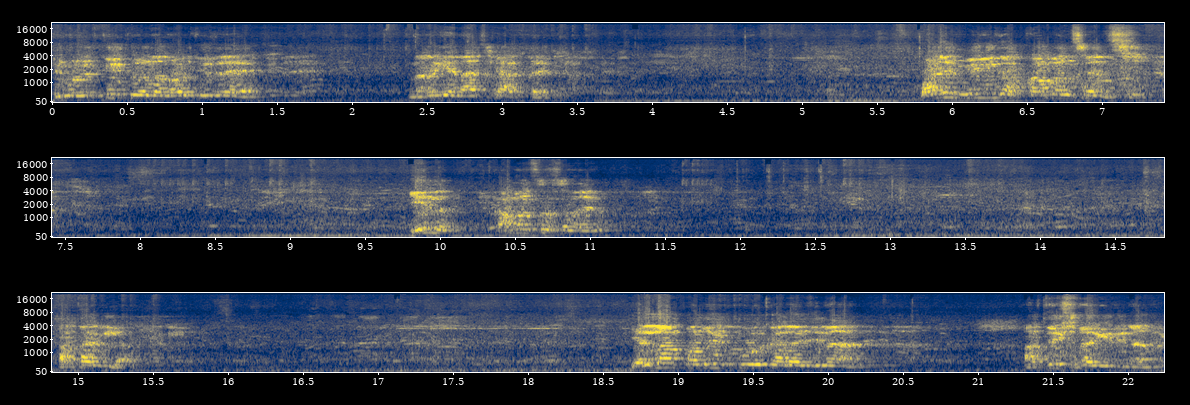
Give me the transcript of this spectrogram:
ನಿಮ್ಮ ವ್ಯಕ್ತಿತ್ವವನ್ನು ನೋಡ್ತಿದ್ರೆ ನನಗೆ ನಾಚೆ ಆಗ್ತಾ ಇದೆ. What meaning of common sense ಏನು ಕಾಮನ್ ಸೆನ್ಸ್ ಅಂದ್ರೆ ಅರ್ಥ ಎಲ್ಲಾ ಪದವಿ ಪೂರ್ವ ಕಾಲೇಜಿನ ಅಧ್ಯಕ್ಷರಾಗಿದ್ದೀನಿ ನಾನು.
